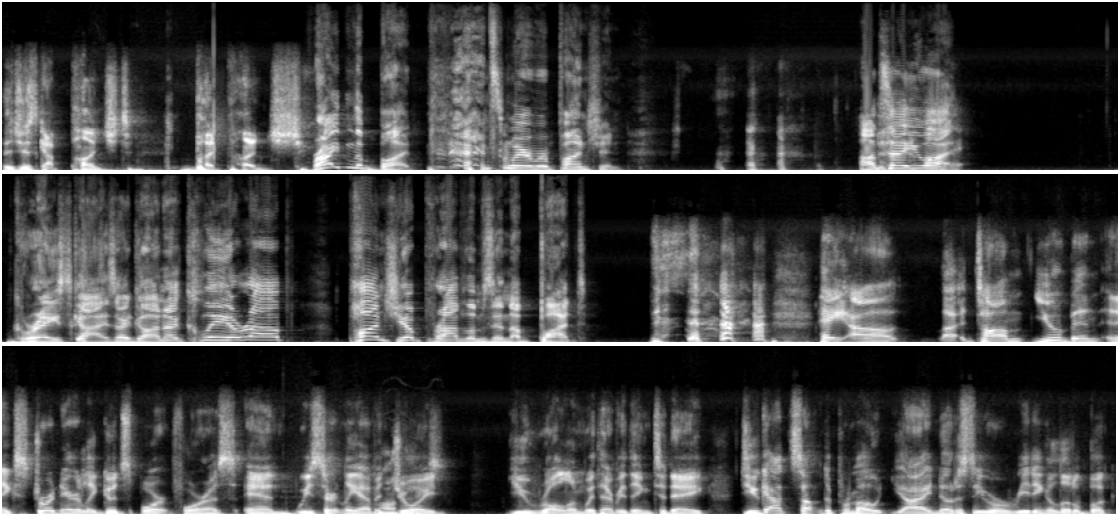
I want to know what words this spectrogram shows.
that just got punched, butt punched. Right in the butt. That's where we're punching. I'll tell you what. Gray skies are gonna clear up. Punch your problems in the butt. Hey, uh, uh, Tom, you have been an extraordinarily good sport for us, and we certainly have enjoyed thanks. you rolling with everything today. Do you got something to promote? Yeah, I noticed that you were reading a little book,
